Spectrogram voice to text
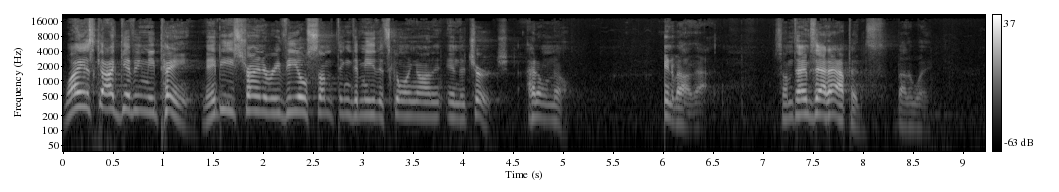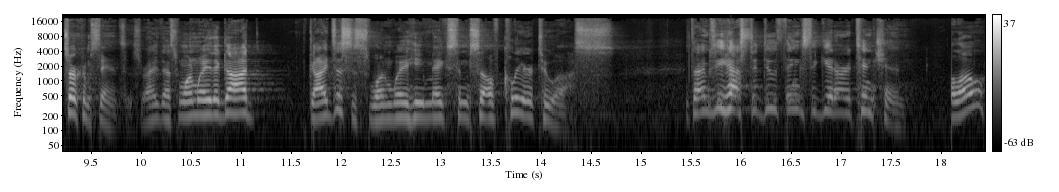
Why is God giving me pain? Maybe He's trying to reveal something to me that's going on in the church. I don't know. About that. Sometimes that happens, by the way. Circumstances, right? That's one way that God guides us. It's one way He makes Himself clear to us. Sometimes He has to do things to get our attention. Hello?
